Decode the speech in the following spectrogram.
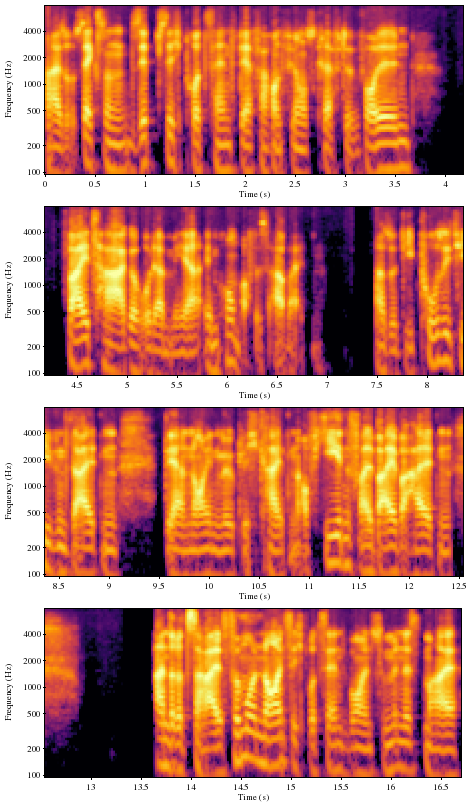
Also 76 Prozent der Fach- und Führungskräfte wollen zwei Tage oder mehr im Homeoffice arbeiten. Also die positiven Seiten der neuen Möglichkeiten auf jeden Fall beibehalten. Andere Zahl, 95 Prozent wollen zumindest mal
